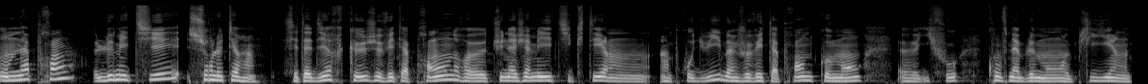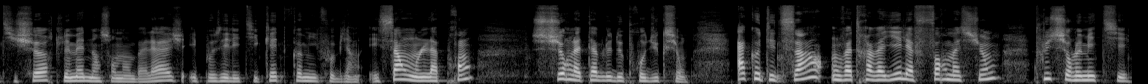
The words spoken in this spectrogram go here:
On apprend le métier sur le terrain. C'est-à-dire que je vais t'apprendre, euh, tu n'as jamais étiqueté un, produit, ben je vais t'apprendre comment euh, il faut convenablement plier un t-shirt, le mettre dans son emballage et poser l'étiquette comme il faut bien. Et ça, on l'apprend sur la table de production. À côté de ça, on va travailler la formation plus sur le métier.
